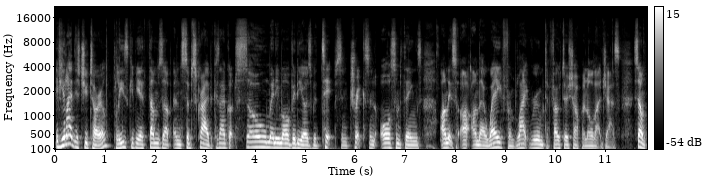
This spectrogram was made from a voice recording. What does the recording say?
If you like this tutorial, please give me a thumbs up and subscribe because I've got so many more videos with tips and tricks and awesome things on its uh, on their way from Lightroom to Photoshop and all that jazz. So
